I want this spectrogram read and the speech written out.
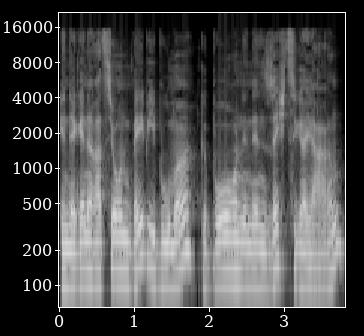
In der Generation Babyboomer, geboren in den 60er Jahren,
